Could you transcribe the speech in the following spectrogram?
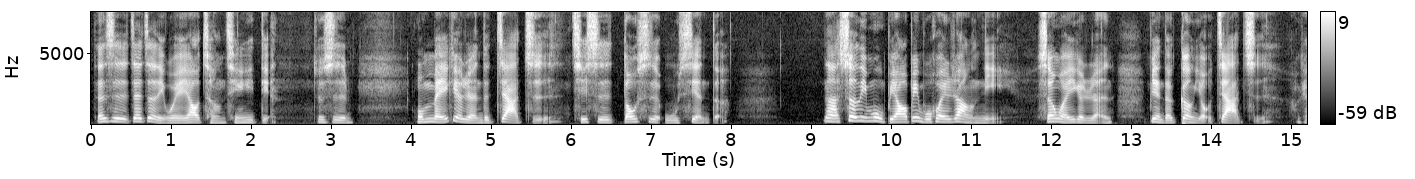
但是在这里我也要澄清一点，就是我们每一个人的价值其实都是无限的。那设立目标并不会让你身为一个人变得更有价值。OK，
